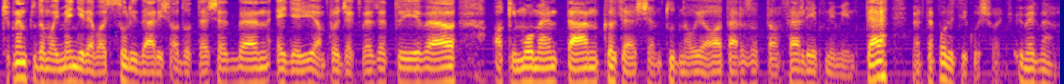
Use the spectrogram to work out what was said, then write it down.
Csak nem tudom, hogy mennyire vagy szolidáris adott esetben egy-egy olyan projekt vezetőjével, aki momentán közel sem tudna olyan határozottan fellépni, mint te, mert te politikus vagy. Ő még nem.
